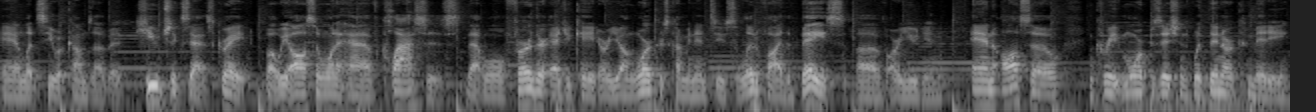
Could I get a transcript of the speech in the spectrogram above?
and let's see what comes of it. Huge success, great. But we also want to have classes that will further educate our young workers coming in to solidify the base of our union and also create more positions within our committee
